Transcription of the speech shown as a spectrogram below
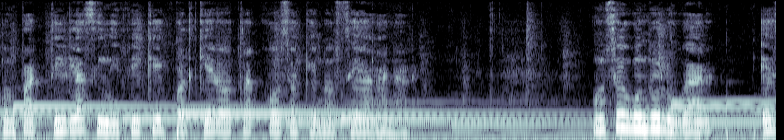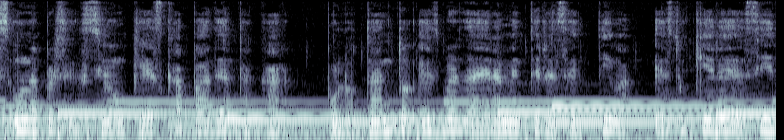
compartirla signifique cualquier otra cosa que no sea ganar. Un segundo lugar es una percepción que es capaz de atacar, por lo tanto es verdaderamente receptiva. Esto quiere decir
